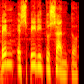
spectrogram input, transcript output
Ven Espíritu Santo,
